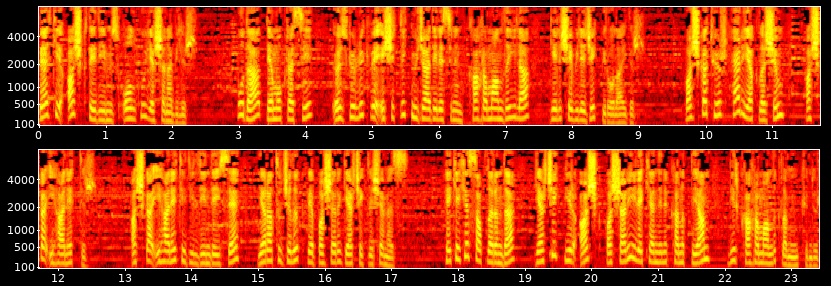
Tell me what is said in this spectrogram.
belki aşk dediğimiz olgu yaşanabilir. Bu da demokrasi, özgürlük ve eşitlik mücadelesinin kahramanlığıyla gelişebilecek bir olaydır. Başka tür her yaklaşım aşka ihanettir. Aşka ihanet edildiğinde ise yaratıcılık ve başarı gerçekleşemez. PKK saplarında gerçek bir aşk başarı ile kendini kanıtlayan bir kahramanlıkla mümkündür.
